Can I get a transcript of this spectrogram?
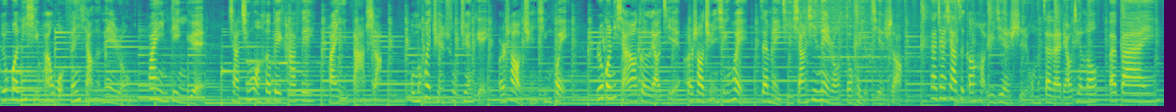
如果你喜欢我分享的内容，欢迎订阅。想请我喝杯咖啡，欢迎打赏，我们会全数捐给儿少全新会。如果你想要更了解儿少全新会，在每集详细内容都会有介绍。大家下次刚好遇见时，我们再来聊天喽，拜拜。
